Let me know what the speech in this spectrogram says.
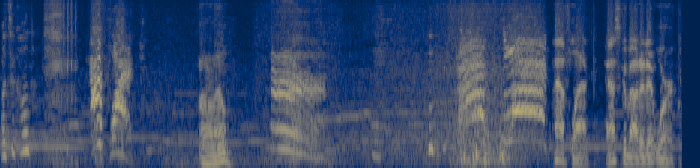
What's it called? Aflac! I don't know. Aflac! Aflac. Ask about it at work.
